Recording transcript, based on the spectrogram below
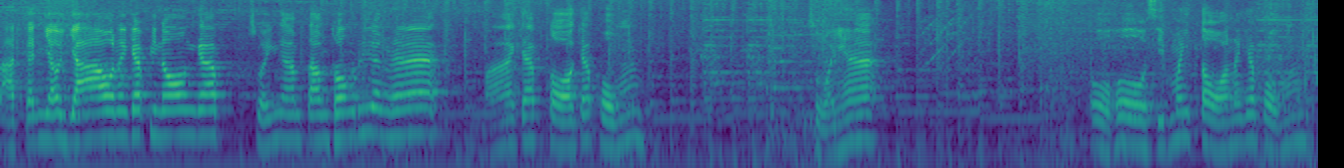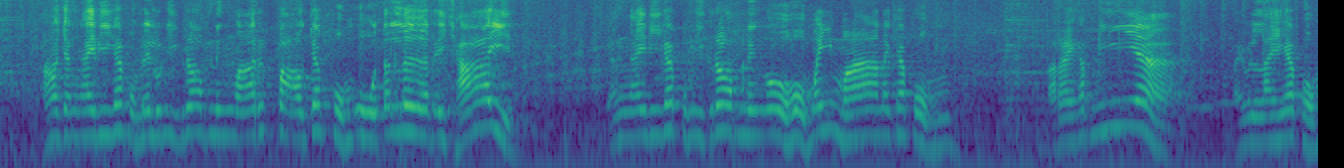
สาดกันยาวๆนะครับพี่น้องครับ สวยงามตามท้องเรื่องฮะมาครับต่อครับผม สวยฮะโอ้โหสิบไม่ต่อนะครับผม เอายังไงดีครับผมได้ลุ้นอีกรอบหนึ่งมาหรือเปล่าครับผมโอ้ตะเลิดไอ้ชายยังไงดีครับผมอีกรอบหนึ่งโอ้โหไม่มานะครับผม อะไรครับเนี่ยไม่เป็นไรครับผม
